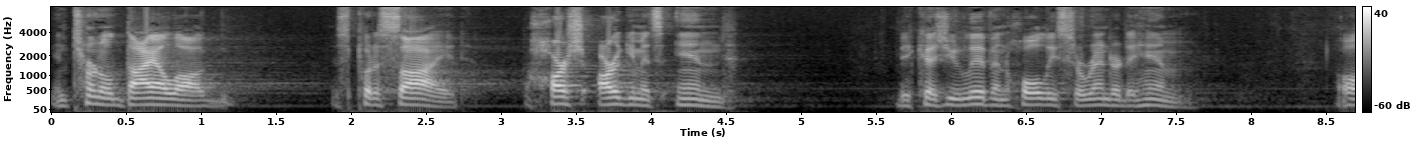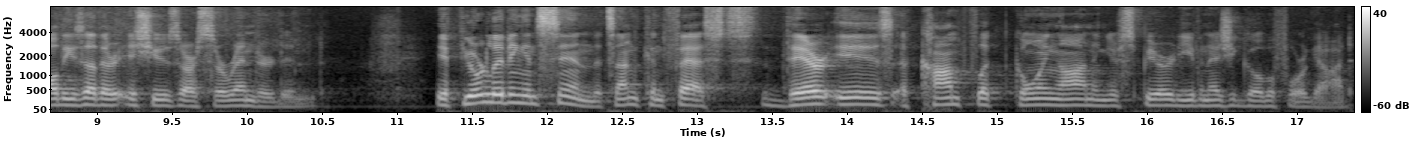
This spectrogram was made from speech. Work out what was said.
internal dialogue is put aside. The harsh arguments end because you live in holy surrender to Him. All these other issues are surrendered. And if you're living in sin that's unconfessed, there is a conflict going on in your spirit even as you go before God.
